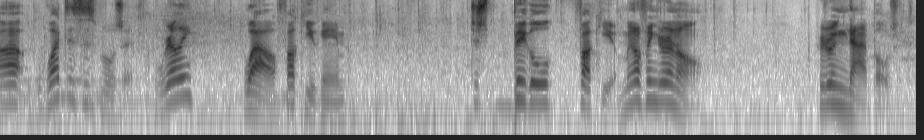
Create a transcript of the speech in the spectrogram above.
Uh, what is this bullshit? Really? Wow, fuck you, game. Just big old fuck you. Middle finger and all. For doing that bullshit to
